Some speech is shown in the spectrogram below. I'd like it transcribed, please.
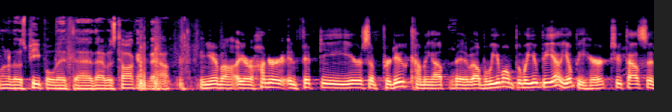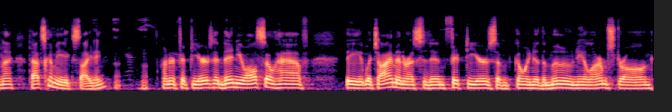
one of those people that uh, that I was talking about. And you have a, your 150 years of Purdue coming up. Uh, well, but we won't. Will you be? Yeah, you'll be here. 2009. That's going to be exciting. 150 years, and then you also have the, which I'm interested in, 50 years of going to the moon, Neil Armstrong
